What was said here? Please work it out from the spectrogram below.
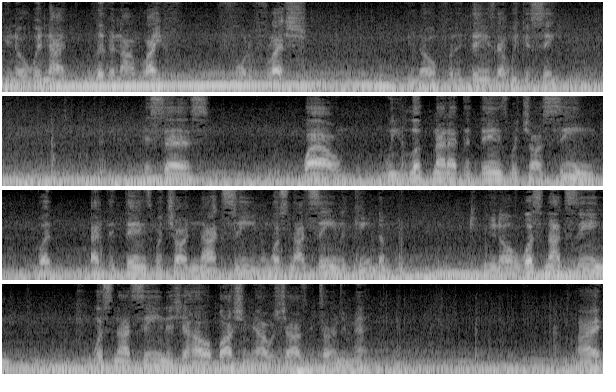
you know, we're not living our life for the flesh, you know, for the things that we can see. It says, while we look not at the things which are seen, but at the things which are not seen. And what's not seen, the kingdom. You know, what's not seen, what's not seen is Yahweh BaHaSham Yahweh Shah's returning, man. All right.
